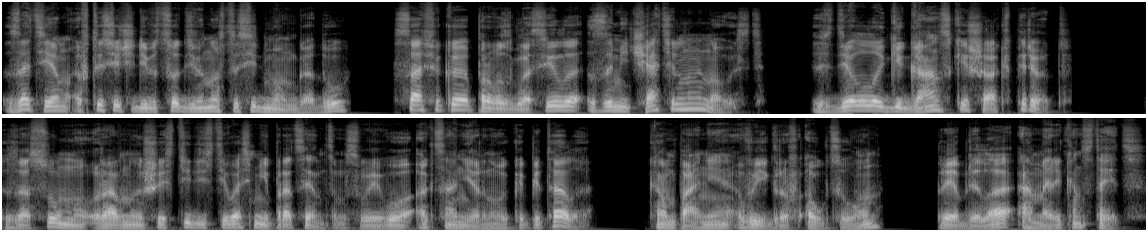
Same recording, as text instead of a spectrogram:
Затем, в 1997 году, Сафика провозгласила замечательную новость. Сделала гигантский шаг вперед. За сумму, равную 68% своего акционерного капитала, компания, выиграв аукцион, приобрела American States.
